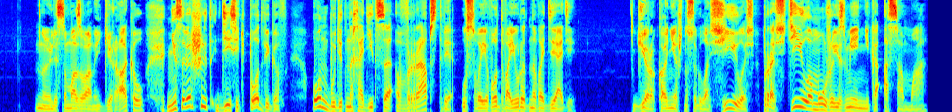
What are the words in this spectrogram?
ну или самозваный Геракл, не совершит 10 подвигов, он будет находиться в рабстве у своего двоюродного дяди. Гера, конечно, согласилась, простила мужа-изменника, а сама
